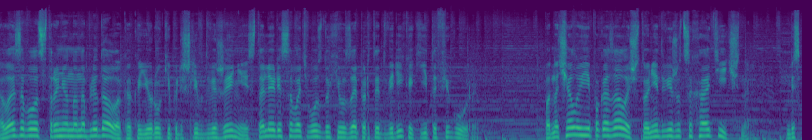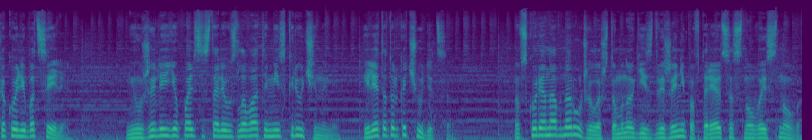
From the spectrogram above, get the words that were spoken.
Элайзабел отстраненно наблюдала, как ее руки пришли в движение и стали рисовать в воздухе у запертой двери какие-то фигуры. Поначалу ей показалось, что они движутся хаотично, без какой-либо цели. Неужели ее пальцы стали узловатыми и скрюченными? Или это только чудится? Но вскоре она обнаружила, что многие из движений повторяются снова и снова.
